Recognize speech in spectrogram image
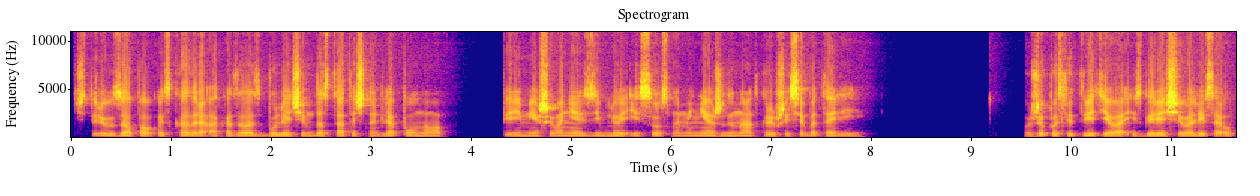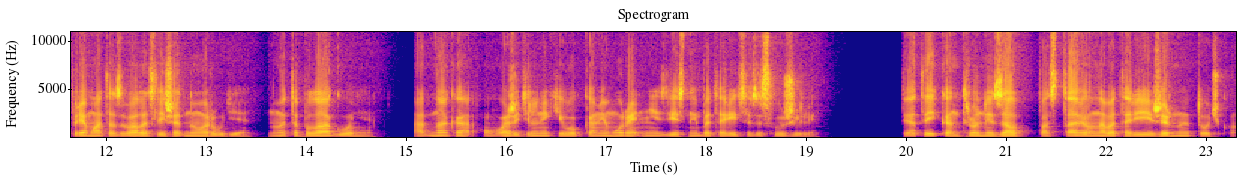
Четырех залпов эскадры оказалось более чем достаточно для полного перемешивания с землей и соснами неожиданно открывшейся батареи. Уже после третьего из горящего леса упрямо отозвалось лишь одно орудие, но это была агония. Однако уважительный кивок Камимуры неизвестные батарейцы заслужили. Пятый контрольный залп поставил на батарее жирную точку.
